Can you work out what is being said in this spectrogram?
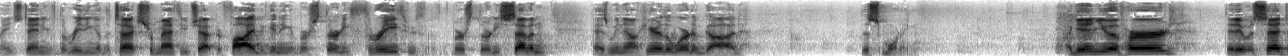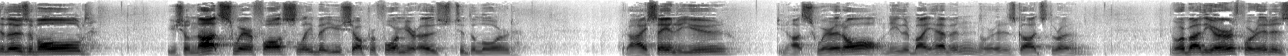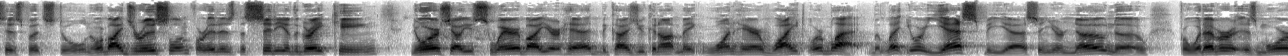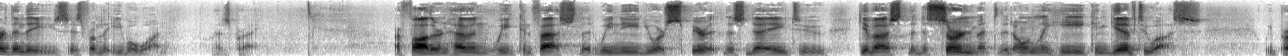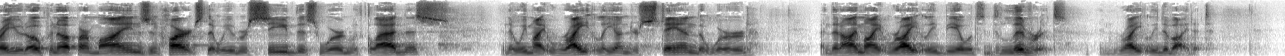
Remain standing for the reading of the text from Matthew chapter 5, beginning at verse 33 through verse 37, as we now hear the word of God this morning. Again, you have heard that it was said to those of old, You shall not swear falsely, but you shall perform your oaths to the Lord. But I say unto you, Do not swear at all, neither by heaven, nor it is God's throne nor by the earth, for it is his footstool, nor by Jerusalem, for it is the city of the great king, nor shall you swear by your head, because you cannot make one hair white or black. But let your yes be yes, and your no, no, for whatever is more than these is from the evil one. Let us pray. Our Father in heaven, we confess that we need your Spirit this day to give us the discernment that only He can give to us. We pray you would open up our minds and hearts that we would receive this word with gladness and that we might rightly understand the word and that I might rightly be able to deliver it and rightly divide it.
